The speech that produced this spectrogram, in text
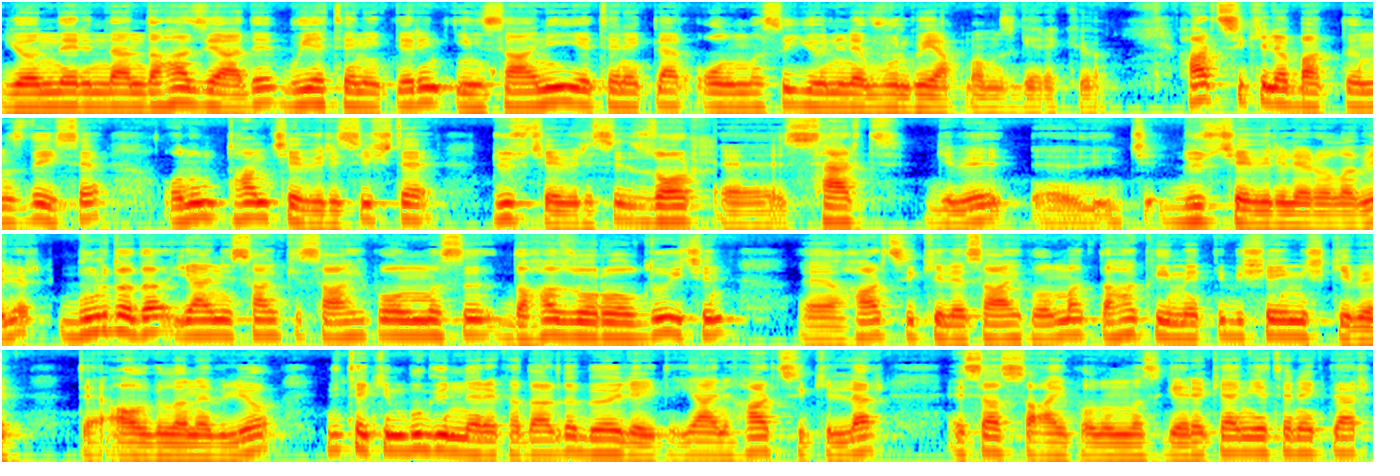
yönlerinden daha ziyade bu yeteneklerin insani yetenekler olması yönüne vurgu yapmamız gerekiyor. Hard skill'e baktığımızda ise onun tam çevirisi işte düz çevirisi zor, e, sert gibi e, düz çeviriler olabilir. Burada da yani sanki sahip olması daha zor olduğu için e, hard skill'e sahip olmak daha kıymetli bir şeymiş gibi de algılanabiliyor. Nitekim bugünlere kadar da böyleydi. Yani hard skill'ler esas sahip olunması gereken yetenekler,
